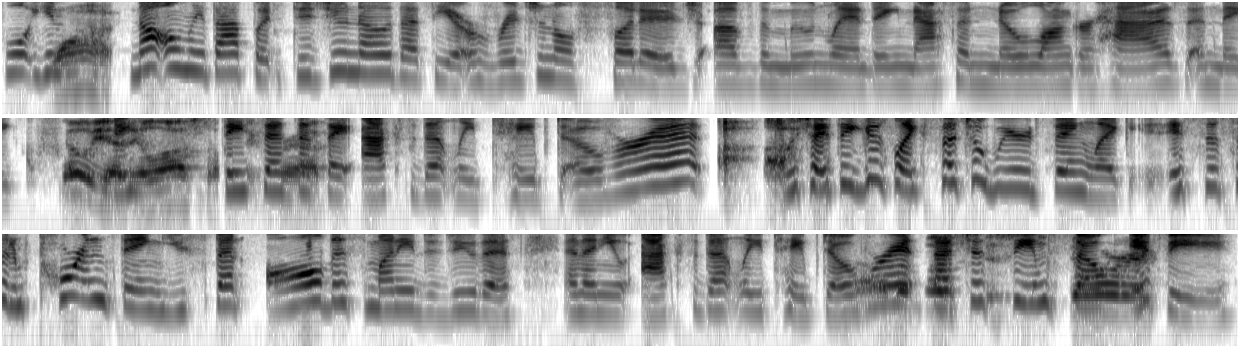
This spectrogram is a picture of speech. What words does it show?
Well, you Why? know, not only that, but did you know that the original footage of the moon landing NASA no longer has, and they Oh yeah, they, s- lost. All they said crap. that they accidentally taped over it, which I think is like such a weird thing. Like it's this important thing. You spent all this money to do this, and then you accidentally taped over it. That just seems so iffy.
